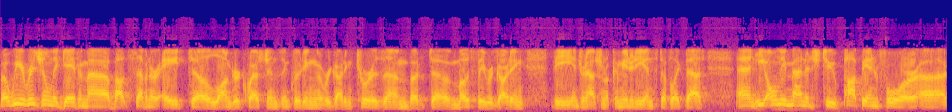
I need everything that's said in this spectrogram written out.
But we originally gave him uh, about seven or eight uh, longer questions, including regarding tourism, but uh, mostly regarding the international community and stuff like that. And he only managed to pop in for a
